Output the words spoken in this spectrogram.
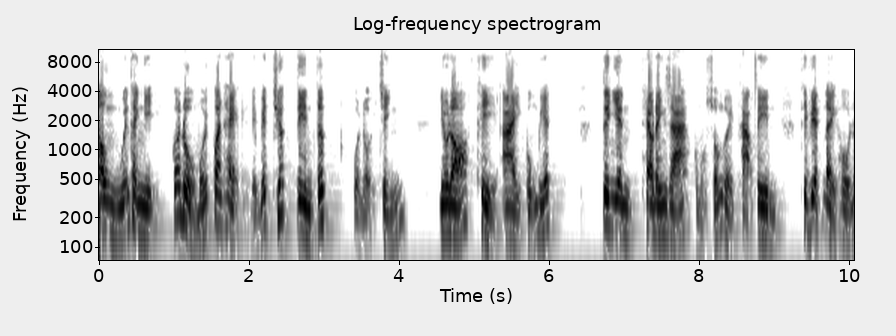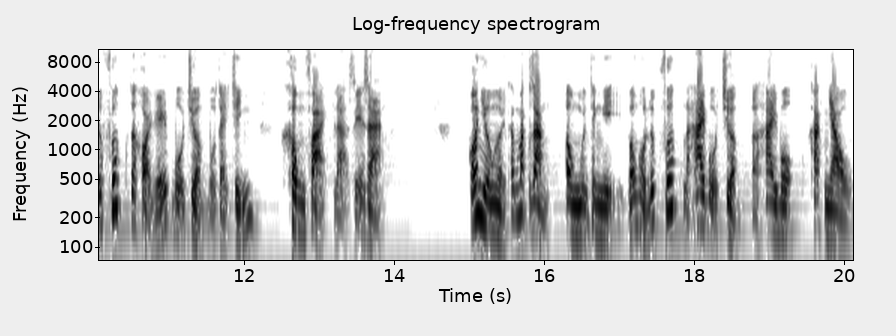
Ông Nguyễn Thành Nghị có đủ mối quan hệ để biết trước tin tức của nội chính, điều đó thì ai cũng biết. Tuy nhiên, theo đánh giá của một số người thạo tin, thì việc đẩy Hồ Đức Phước ra khỏi ghế Bộ trưởng Bộ Tài chính không phải là dễ dàng. Có nhiều người thắc mắc rằng ông Nguyễn Thành Nghị và ông Hồ Đức Phước là hai bộ trưởng ở hai bộ khác nhau.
